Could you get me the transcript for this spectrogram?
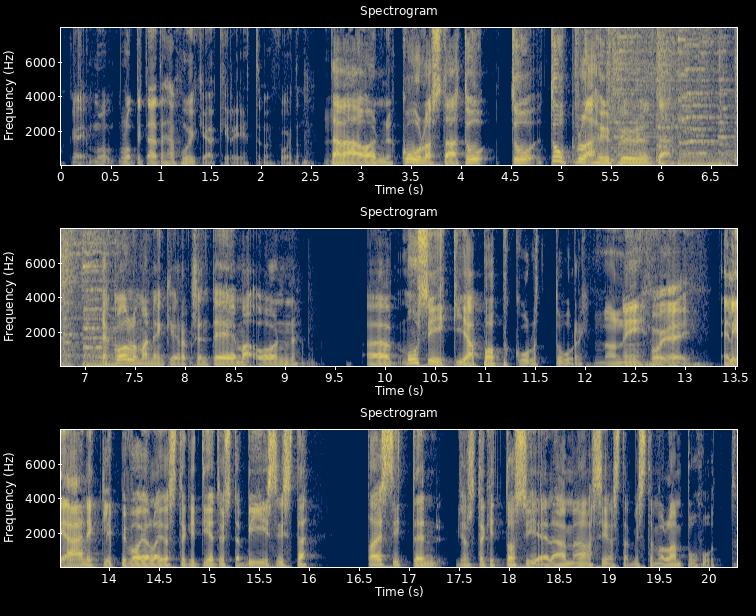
Okei, mulla, mulla pitää tehdä huikea kirja, että mä voitan. Tämä on kuulostaa tu, tu, tuplahypyltä. Ja kolmannen kierroksen teema on ö, musiikki ja popkulttuuri. No niin. Voi ei. Eli ääniklippi voi olla jostakin tietystä biisistä, tai sitten jostakin tosielämän asiasta, mistä me ollaan puhuttu.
